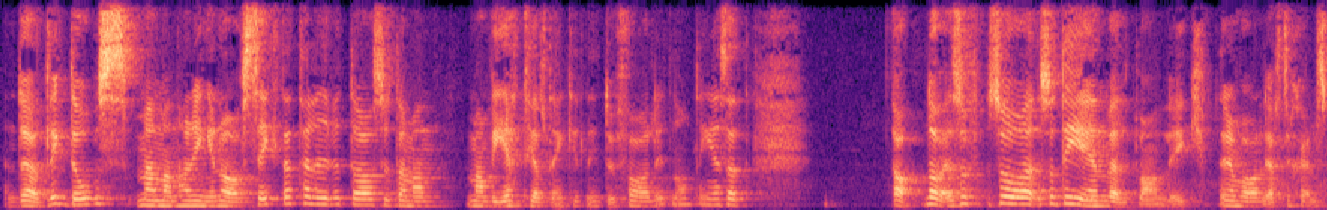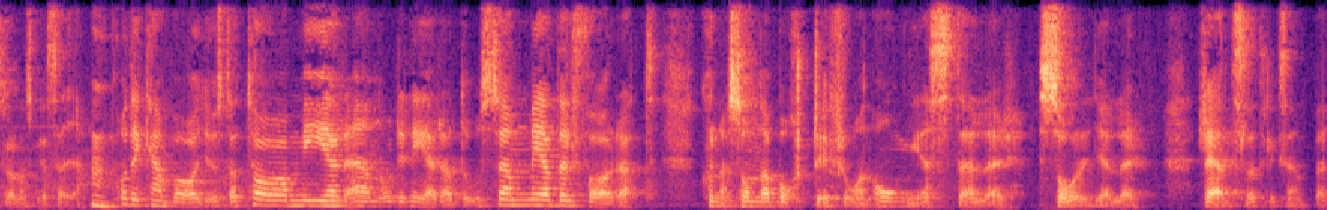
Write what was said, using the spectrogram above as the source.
en dödlig dos men man har ingen avsikt att ta livet av sig utan man, man vet helt enkelt inte hur farligt någonting är. Så att, Ja, så, så, så det är en väldigt vanlig, det är den vanligaste självskadan skulle jag säga. Mm. Och det kan vara just att ta mer än ordinerad dos sömnmedel för att kunna somna bort ifrån ångest eller sorg eller rädsla till exempel.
